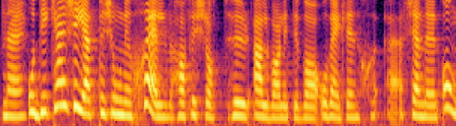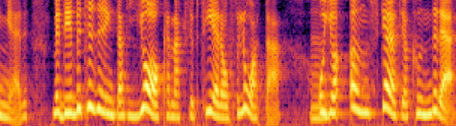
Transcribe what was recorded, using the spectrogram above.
Nej. Och det kanske är att personen själv har förstått hur allvarligt det var och verkligen äh, känner en ånger. Men det betyder inte att jag kan acceptera och förlåta. Och jag önskar att jag kunde det.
